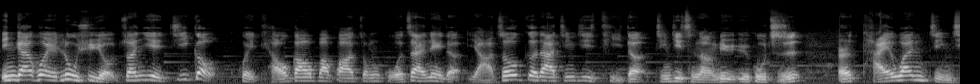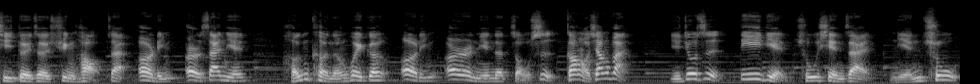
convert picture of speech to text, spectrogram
应该会陆续有专业机构。会调高包括中国在内的亚洲各大经济体的经济成长率预估值，而台湾景气对这讯号，在二零二三年很可能会跟二零二二年的走势刚好相反，也就是低点出现在年初，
